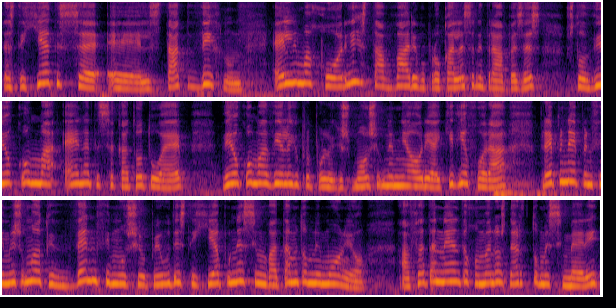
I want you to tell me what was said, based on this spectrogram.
τα στοιχεία της ε, Ελστάτ δείχνουν έλλειμμα χωρίς τα βάρη που προκαλέσαν οι τράπεζες στο 2,1% του ΑΕΠ. 2,2 λόγιο προπολογισμός είναι μια οριακή διαφορά. Πρέπει να υπενθυμίσουμε ότι δεν δημοσιοποιούνται στοιχεία που είναι συμβατά με το μνημόνιο. Αυτά τα νέα ενδεχομένως να έρθουν το μεσημέρι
